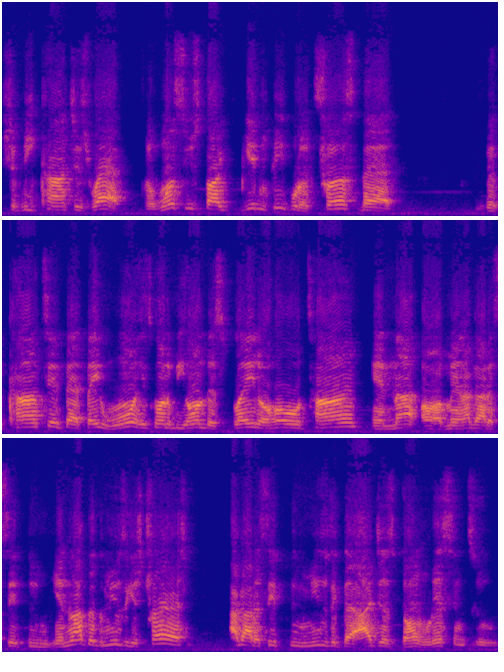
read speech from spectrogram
should be conscious rap. And once you start getting people to trust that the content that they want is going to be on display the whole time and not oh man i gotta sit through and not that the music is trash i gotta sit through music that i just don't listen to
